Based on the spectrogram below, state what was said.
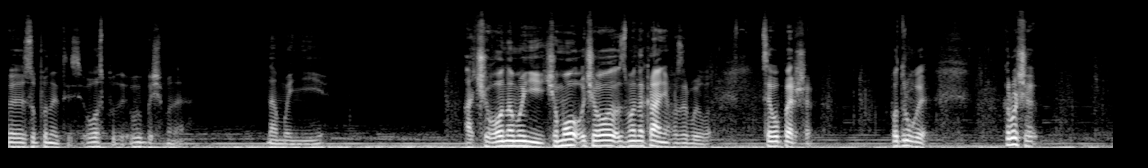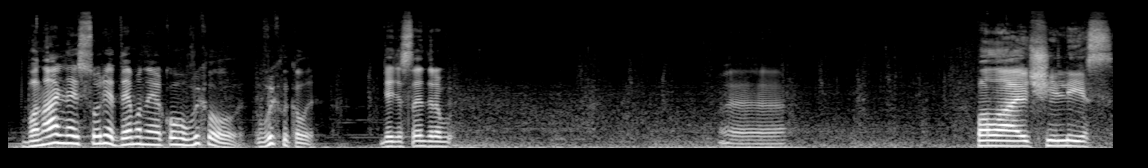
е, зупинитись. Господи, вибач мене. На мені. А чого на мені? Чому, чого з мене крайнього зробили? Це по-перше. По-друге, коротше, банальна історія демона, якого викликали. викликали. Дядя Слендера. Е... Палаючий ліс.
